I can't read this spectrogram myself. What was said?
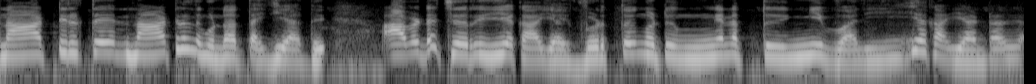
നാട്ടിലത്തെ നാട്ടിൽ നിന്ന് കൊണ്ടുവന്ന തയ്യാത് അവിടെ ചെറിയ കായ ഇവിടുത്തെ ഇങ്ങോട്ട് ഇങ്ങനെ തിങ്ങി വലിയ കായ ഉണ്ടാവുക.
